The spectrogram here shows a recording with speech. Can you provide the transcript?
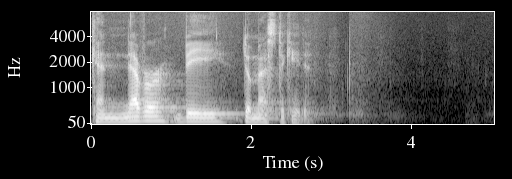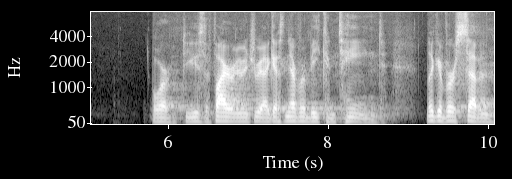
can never be domesticated. Or, to use the fire imagery, I guess, never be contained. Look at verse 7.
